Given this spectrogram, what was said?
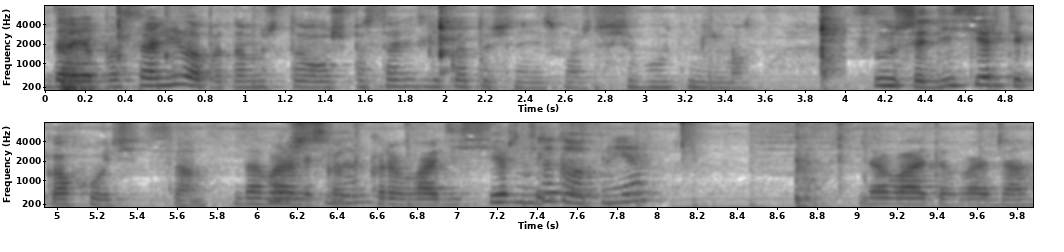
Да, я посолила, потому что уж посолить Лика точно не сможет. Все будет мимо. Слушай, десертика хочется. Давай, Хочется, Лика, да? открывай десертик. Вот это вот мне? Давай, давай, да.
